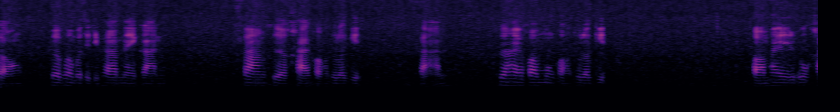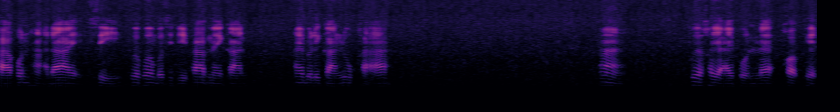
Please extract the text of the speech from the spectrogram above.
สองเพื่อเพิ่มประสิทธิภาพในการสร้างเครือข่ายของธุรกิจสามเพื่อให้ข้อมูลของธุรกิจ พร้อมให้ลูกค้าค้นหาได้สี่เพื่อเพิ่มประสิทธิภาพในการให้บริการลูกค้าห้าเพื่อขยายผลและขอบเขต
